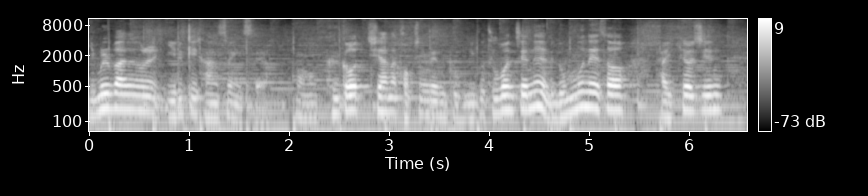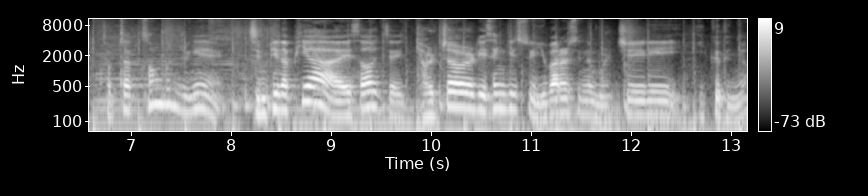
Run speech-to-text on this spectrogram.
이물 반응을 일으킬 가능성이 있어요. 어, 그것이 하나 걱정되는 부분이고 두 번째는 논문에서 밝혀진 접착 성분 중에 진피나 피하에서 이제 결절이 생길 수 유발할 수 있는 물질이 있거든요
